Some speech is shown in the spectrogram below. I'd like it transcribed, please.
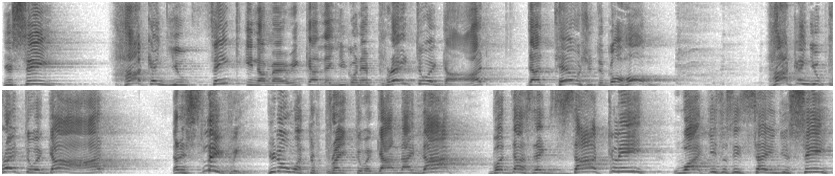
You see, how can you think in America that you're going to pray to a God that tells you to go home? How can you pray to a God that is sleeping. You don't want to pray to a God like that. But that's exactly what Jesus is saying. You see,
